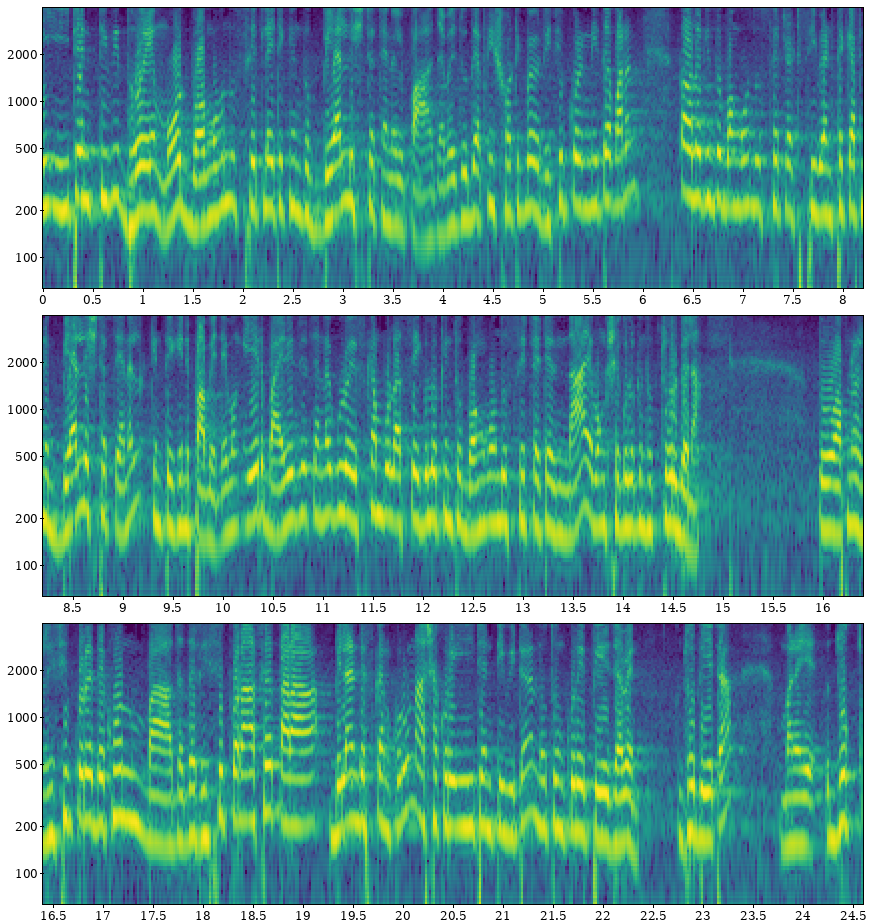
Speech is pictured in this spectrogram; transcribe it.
এই ই টেন টিভি ধরে মোট বঙ্গবন্ধু স্যাটেলাইটে কিন্তু বিয়াল্লিশটা চ্যানেল পাওয়া যাবে। যদি আপনি সঠিকভাবে রিসিভ করে নিতে পারেন, তাহলে কিন্তু বঙ্গবন্ধু স্যাটেলাইট সি ব্যান্ড থেকে আপনি বিয়াল্লিশটা চ্যানেল কিন্তু এখানে পাবেন এবং এর বাইরে যে চ্যানেলগুলো স্ক্যাম্বুল আছে, এগুলো কিন্তু বঙ্গবন্ধু স্যাটেলাইটের না এবং সেগুলো কিন্তু চলবে না। তো আপনারা রিসিভ করে দেখুন বা যাদের রিসিভ করা আছে, তারা ব্ল্যান্ড স্ক্যান করুন। আশা করি ই টেন টিভিটা নতুন করে পেয়ে যাবেন। যদি এটা মানে যুক্ত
